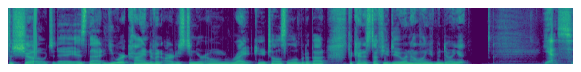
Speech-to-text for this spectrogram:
the show today is that you are kind of an artist in your own right. Can you tell us a little bit about the kind of stuff you do and how long you've been doing it? Yes.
